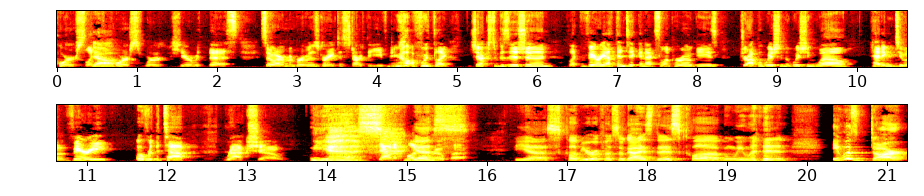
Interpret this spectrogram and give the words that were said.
course. Like, yeah. of course, we're here with this. So I remember it was great to start the evening off with like juxtaposition, like very authentic and excellent pierogies, drop a wish in the wishing well, heading to a very over the top rock show. Yes. Down at Club yes. Europa. Yes, Club Europa. So, guys, this club, when we went in, it was dark.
